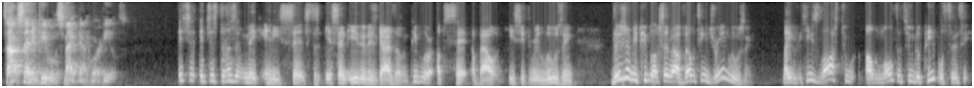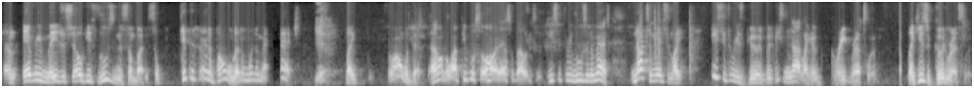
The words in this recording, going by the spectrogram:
Stop sending people to SmackDown who are heels. It just, it just doesn't make any sense to send either of these guys up. And people are upset about EC3 losing. There should be people upset about Velveteen Dream losing. Like, he's lost to a multitude of people since he, on every major show he's losing to somebody. So get this man a bone. Let him win a match. Yeah. Like, what's wrong with that? I don't know why people are so hard ass about EC3 losing the match. Not to mention, like, EC3 is good, but he's not like a great wrestler. Like, he's a good wrestler.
